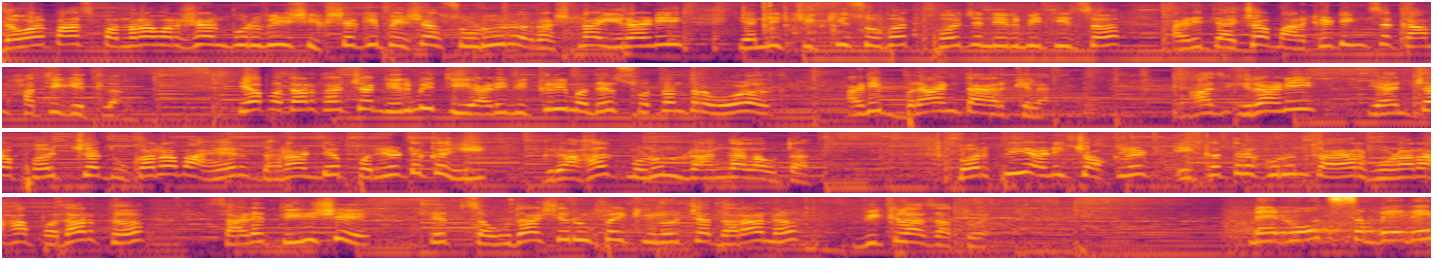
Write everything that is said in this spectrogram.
जवळपास पंधरा वर्षांपूर्वी शिक्षकी पेशा सोडून रचना इराणी यांनी चिक्की सोबत फज निर्मितीचं आणि त्याच्या मार्केटिंगचं काम हाती घेतलं. या पदार्थाच्या निर्मिती आणि विक्रीमध्ये स्वतंत्र ओळख आणि ब्रँड तयार केला. आज इराणी यांच्या फजच्या दुकानाबाहेर धनाढ्य पर्यटकही ग्राहक म्हणून रांगा लावतात. बर्फी आणि चॉकलेट एकत्र करून तयार होणारा हा पदार्थ साडेतीनशे ते चौदाशे रुपये किलोच्या दरानं विकला जातोय. मैं रोज सवेरे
